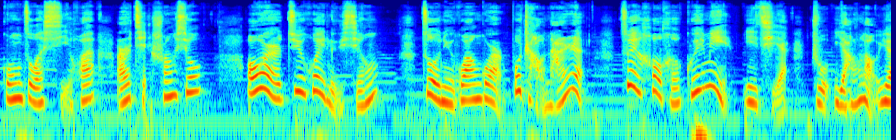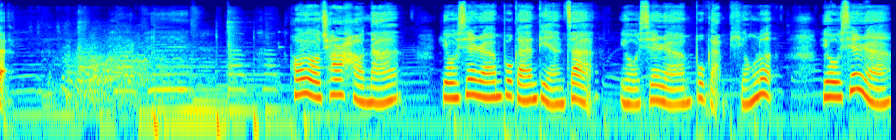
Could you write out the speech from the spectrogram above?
工作喜欢而且双休，偶尔聚会旅行，做女光棍不找男人，最后和闺蜜一起住养老院。朋友圈好难，有些人不敢点赞，有些人不敢评论，有些人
